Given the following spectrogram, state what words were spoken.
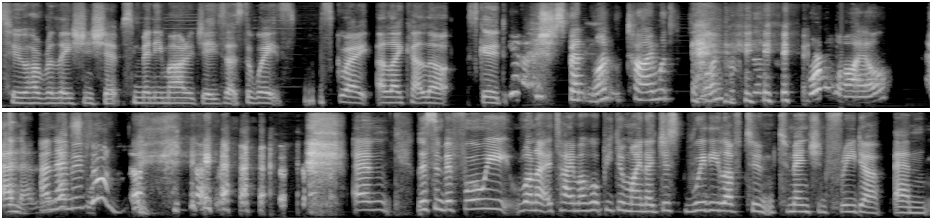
to her relationships, mini marriages. That's the way it's it's great. I like it a lot. It's good. Yeah, she spent one time with one person for a while and then the and then moved one. on. um, listen, before we run out of time, I hope you don't mind. I just really love to to mention Frida um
